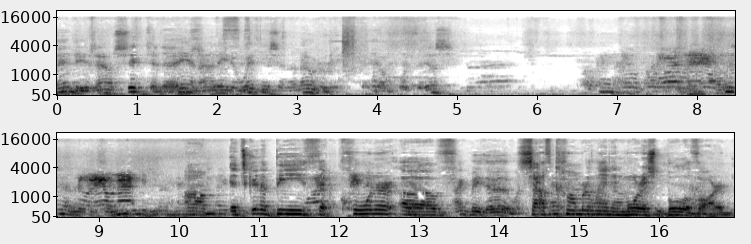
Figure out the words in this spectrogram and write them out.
Sandy is out sick today and I need a witness and a notary to help with this. Doing L nine? Um, it's gonna be the corner of I can be the other one. South Cumberland and Morris Boulevard.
